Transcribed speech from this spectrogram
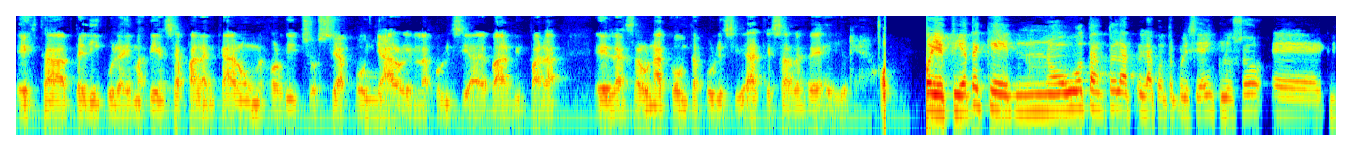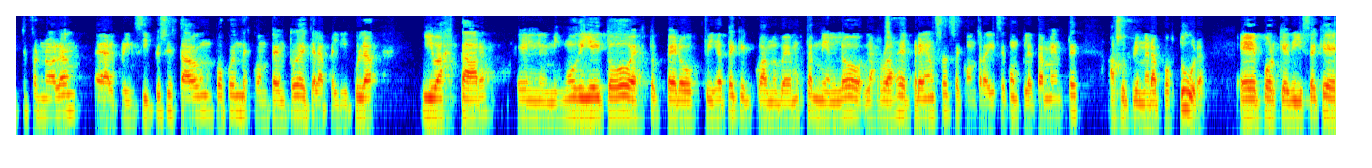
esta película y más bien se apalancaron, o mejor dicho, se apoyaron en la publicidad de Barbie para eh, lanzar una contrapublicidad. ¿Qué sabes de ello? Oye, fíjate que no hubo tanto la, la contrapublicidad, incluso eh, Christopher Nolan eh, al principio sí estaba un poco en descontento de que la película iba a estar en el mismo día y todo esto, pero fíjate que cuando vemos también lo, las ruedas de prensa se contradice completamente a su primera postura, eh, porque dice que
